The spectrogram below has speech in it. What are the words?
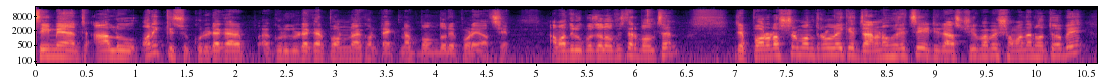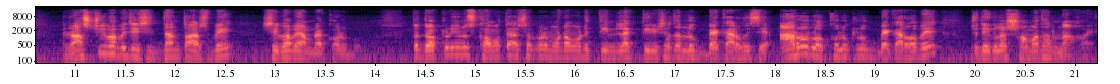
সিমেন্ট, আলু, অনেক কিছু, কুড়ি টাকার, কুড়ি কুড়ি টাকার পণ্য এখন টেকনাফ বন্দরে পড়ে আছে। আমাদের উপজেলা অফিসার বলছেন যে, পররাষ্ট্র মন্ত্রণালয়কে জানানো হয়েছে, এটি রাষ্ট্রীয়ভাবে সমাধান হতে হবে। রাষ্ট্রীয়ভাবে যে সিদ্ধান্ত আসবে, সেভাবে আমরা করব। তো ডক্টর ইউনুস ক্ষমতায় আসার পরে মোটামুটি তিন লাখ তিরিশ হাজার লোক বেকার হয়েছে। আরও লক্ষ লক্ষ লোক বেকার হবে যদি এগুলোর সমাধান না হয়।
